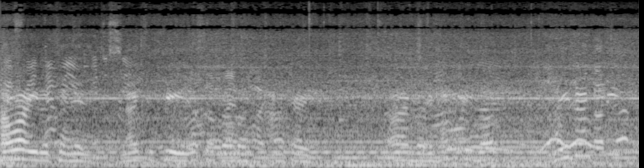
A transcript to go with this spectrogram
How are you, Lieutenant? Nice to see you. What's up, brother? Okay. All right, buddy. How are you, bro? How you doing, buddy?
